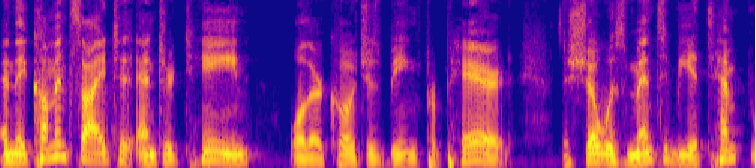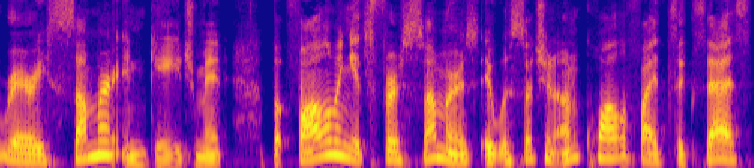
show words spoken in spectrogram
and they come inside to entertain while their coach is being prepared. The show was meant to be a temporary summer engagement, but following its first summers, it was such an unqualified success.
